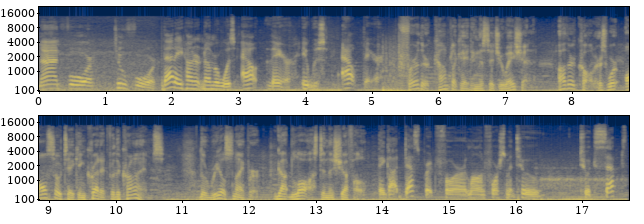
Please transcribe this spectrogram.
9424. That 800 number was out there. It was out there. Further complicating the situation, other callers were also taking credit for the crimes. The real sniper got lost in the shuffle. They got desperate for law enforcement to to accept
